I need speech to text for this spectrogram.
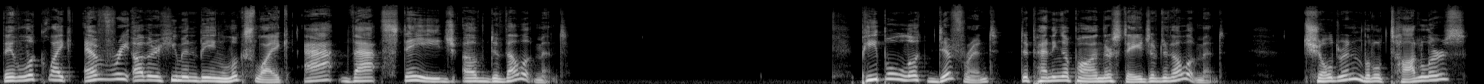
They look like every other human being looks like at that stage of development. People look different depending upon their stage of development. Children, little toddlers,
